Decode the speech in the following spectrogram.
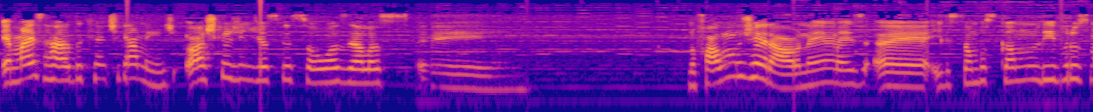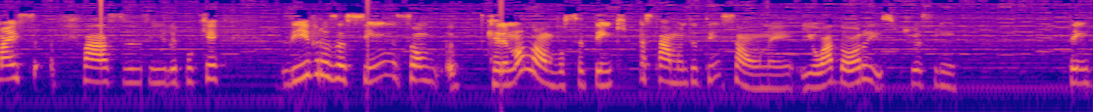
é mais raro do que antigamente. Eu acho que hoje em dia as pessoas, elas. É... Não falo no geral, né? Mas é, eles estão buscando livros mais fáceis assim, de ler, porque livros assim são. Querendo ou não, você tem que prestar muita atenção, né? E eu adoro isso. Tipo assim, tem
